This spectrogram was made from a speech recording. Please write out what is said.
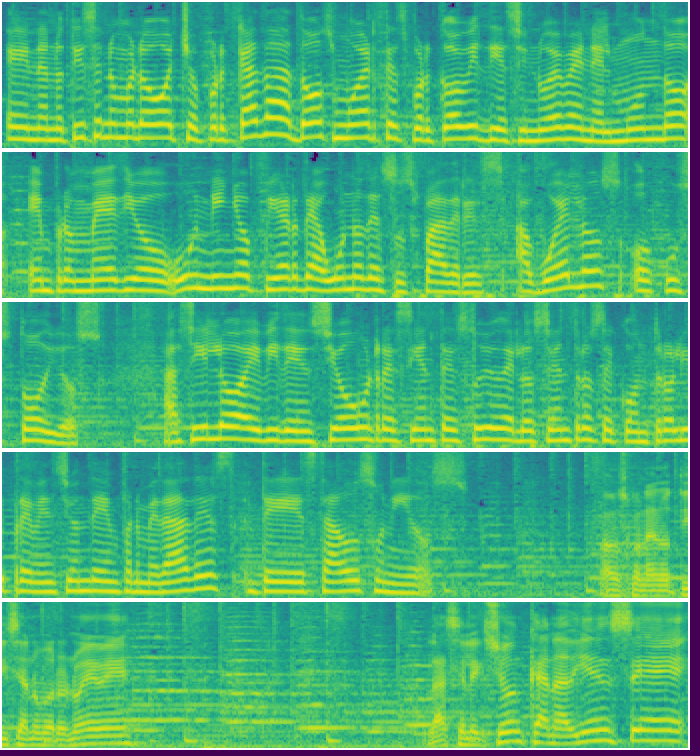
en la noticia número 8, por cada dos muertes por COVID-19 en el mundo, en promedio un niño pierde a uno de sus padres, abuelos o custodios. Así lo evidenció un reciente estudio de los Centros de Control y Prevención de Enfermedades de Estados Unidos. Vamos con la noticia número 9. La selección canadiense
